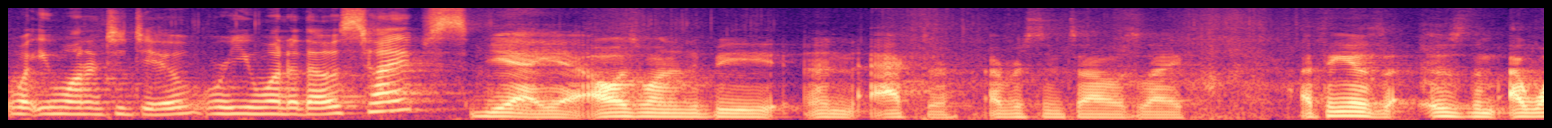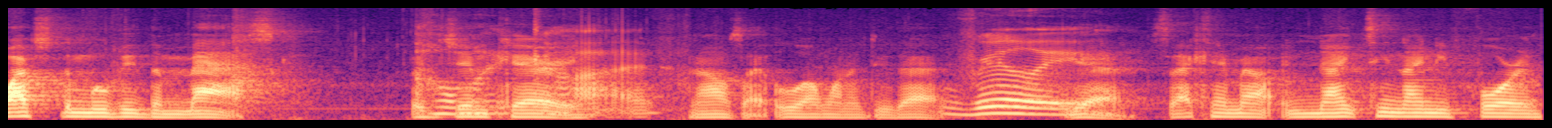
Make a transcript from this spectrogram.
what you wanted to do? Were you one of those types? Yeah, yeah. I always wanted to be an actor ever since I was like, I think it was it was the I watched the movie The Mask with oh Jim Carrey, god! and I was like, oh, I want to do that. Really? Yeah. So that came out in 1994 in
